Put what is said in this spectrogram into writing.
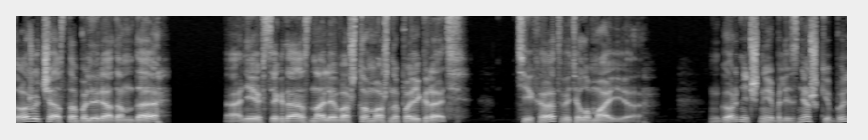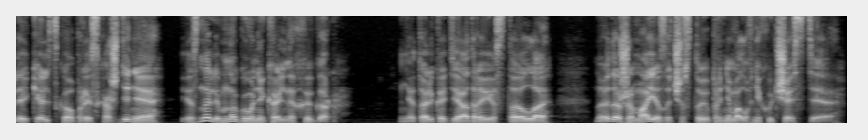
тоже часто были рядом, да? Они всегда знали, во что можно поиграть», — тихо ответила Майя. Горничные близняшки были кельтского происхождения и знали много уникальных игр. Не только Диадра и Стелла, но и даже Майя зачастую принимала в них участие.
